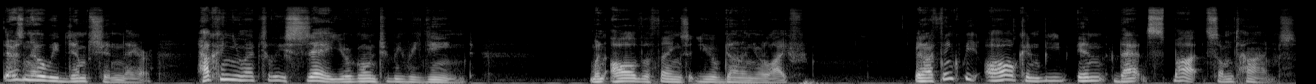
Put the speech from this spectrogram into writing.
There's no redemption there. How can you actually say you're going to be redeemed when all the things that you have done in your life? And I think we all can be in that spot sometimes.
